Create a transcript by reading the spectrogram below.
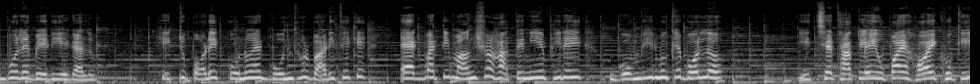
বলে বেরিয়ে গেল। একটু পরে কোনো এক বন্ধুর বাড়ি থেকে এক বাটি মাংস হাতে নিয়ে ফিরেই গম্ভীর মুখে বলল, ইচ্ছে থাকলেই উপায় হয় খুকি।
